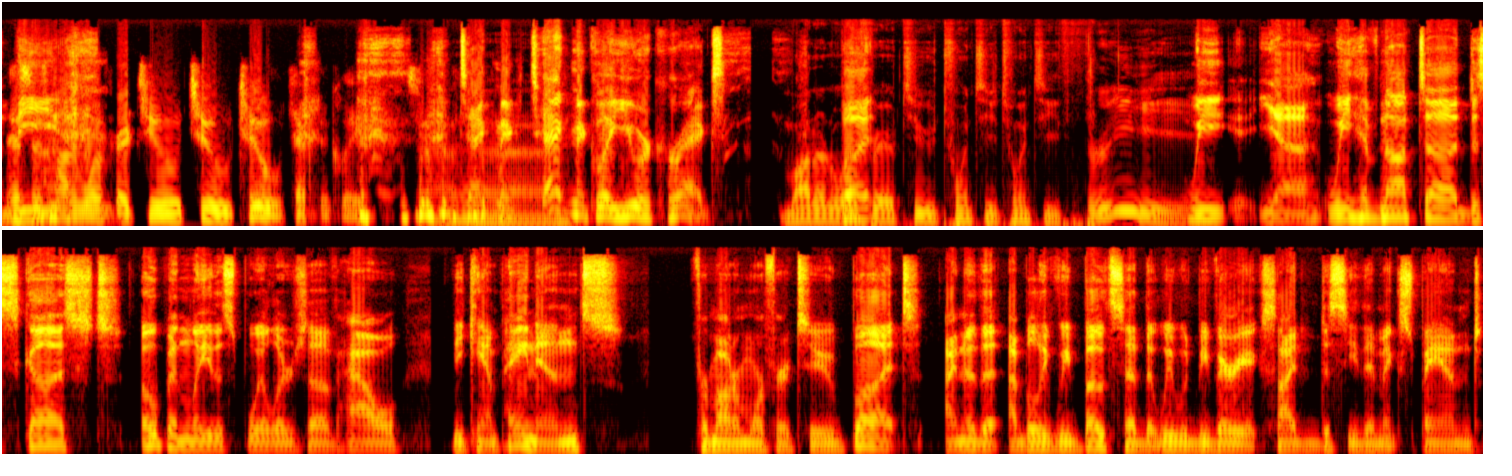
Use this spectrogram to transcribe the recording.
this the, is Modern Warfare 2 2 2, technically. Technic- technically, you are correct. Modern Warfare 2 2023. We yeah, we have not uh, discussed openly the spoilers of how the campaign ends for Modern Warfare 2, but I know that I believe we both said that we would be very excited to see them expand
